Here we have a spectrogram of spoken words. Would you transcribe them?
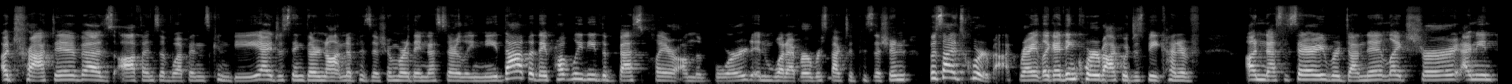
attractive as offensive weapons can be, I just think they're not in a position where they necessarily need that, but they probably need the best player on the board in whatever respective position besides quarterback, right? Like I think quarterback would just be kind of unnecessary, redundant. Like, sure. I mean,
